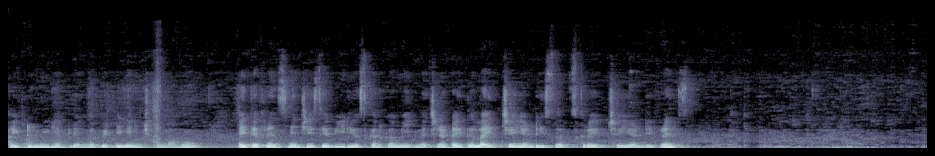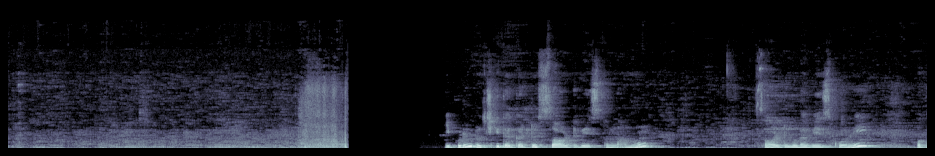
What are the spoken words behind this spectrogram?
high to medium ఫ్లేమ్లో పెట్టి వేయించుకున్నాము అయితే ఫ్రెండ్స్ నేను చేసే వీడియోస్ కనుక మీకు నచ్చినట్టయితే లైక్ చేయండి సబ్స్క్రైబ్ చేయండి ఫ్రెండ్స్. ఇప్పుడు రుచికి తగ్గట్టు సాల్ట్ వేసుకున్నాము సాల్ట్ కూడా వేసుకొని ఒక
